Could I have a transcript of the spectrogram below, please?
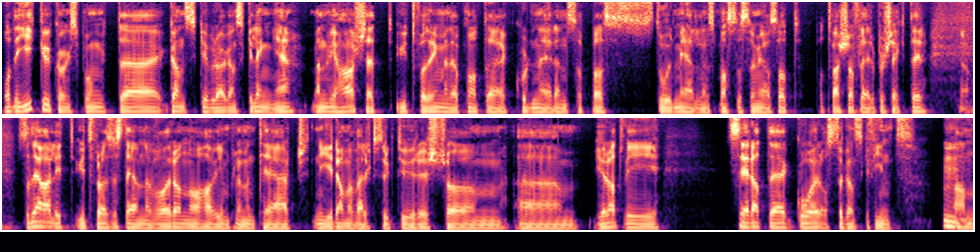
og det gikk utgangspunktet ganske bra ganske lenge, men vi har sett utfordring med det å på en måte koordinere en såpass stor medlemsmasse som vi har satt på tvers av flere prosjekter. Ja. Så det har litt utfordra systemene våre, og nå har vi implementert nye rammeverksstrukturer som um, gjør at vi ser at det går også ganske fint. Mm. Man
